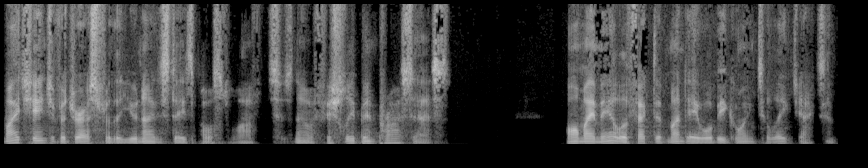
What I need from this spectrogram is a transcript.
my change of address for the United States Postal Office has now officially been processed. All my mail effective Monday will be going to Lake Jackson.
